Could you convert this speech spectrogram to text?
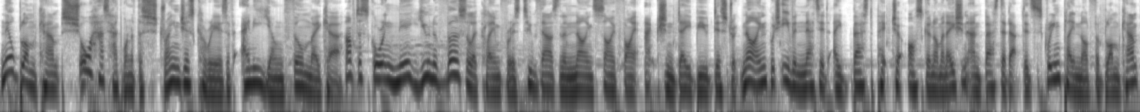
Neil Blomkamp sure has had one of the strangest careers of any young filmmaker. After scoring near universal acclaim for his 2009 sci-fi action debut District 9, which even netted a Best Picture Oscar nomination and Best Adapted Screenplay nod for Blomkamp,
